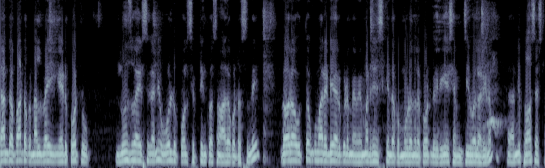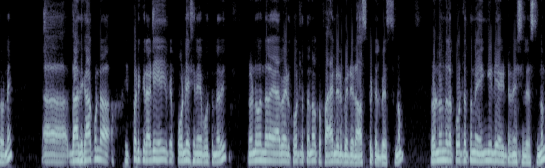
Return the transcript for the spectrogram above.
దాంతోపాటు ఒక నలభై ఏడు కోట్లు లూజ్ వైర్స్ కానీ ఓల్డ్ పోల్ షిఫ్టింగ్ కోసం అదొకటి వస్తుంది. గౌరవ ఉత్తమ్ కుమార్ రెడ్డి గారు కూడా మేము ఎమర్జెన్సీ కింద ఒక మూడు వందల కోట్లు ఇరిగేషన్ జీవోలు అడిగినాం. అన్ని ప్రాసెస్లోనే దాది కాకుండా ఇప్పటికి రెడీ అయ్యి ఫౌండేషన్ అయిపోతున్నది. రెండు వందల యాభై ఏడు కోట్లతోనే ఒక ఫైవ్ హండ్రెడ్ బెడెడ్ హాస్పిటల్ వేస్తున్నాం. రెండు వందల కోట్లతోనే యంగ్ ఇండియా ఇంటర్నేషనల్ వేస్తున్నాం.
